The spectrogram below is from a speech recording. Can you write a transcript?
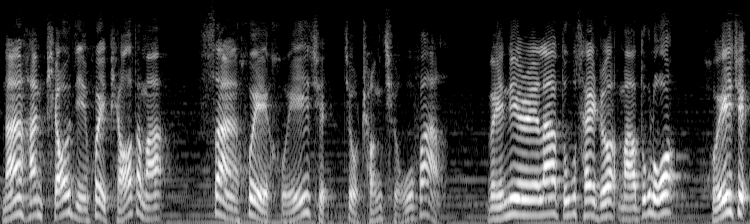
南韩朴槿惠朴大妈散会回去就成囚犯了，委内瑞拉独裁者马杜罗。回去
